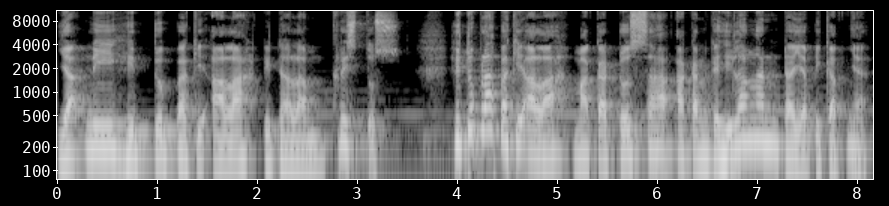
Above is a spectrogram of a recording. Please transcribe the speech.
yakni hidup bagi Allah di dalam Kristus. Hiduplah bagi Allah, maka dosa akan kehilangan daya pikatnya.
